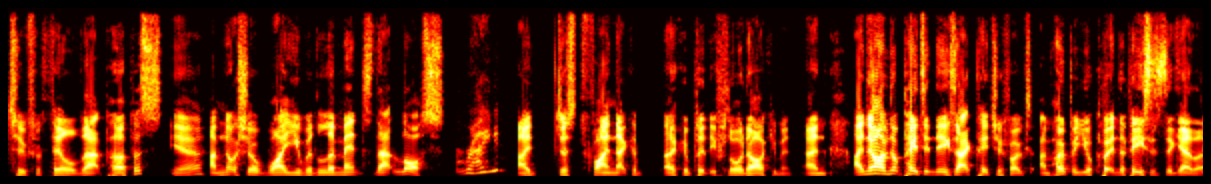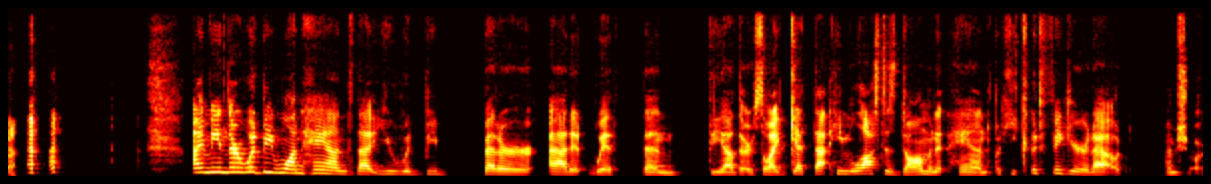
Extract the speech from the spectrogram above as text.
to fulfill that purpose. Yeah. I'm not sure why you would lament that loss. Right? I just find that a completely flawed argument. And I know I'm not painting the exact picture, folks. I'm hoping you're putting the pieces together. I mean, there would be one hand that you would be better at it with than the other. So I get that he lost his dominant hand, but he could figure it out, I'm sure.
